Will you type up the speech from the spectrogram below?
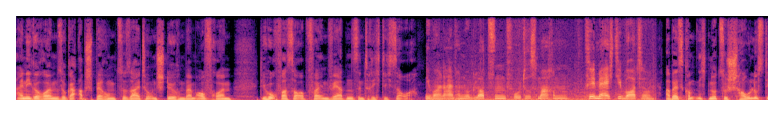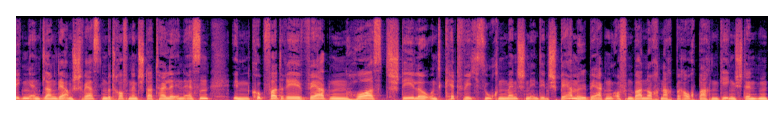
Einige räumen sogar Absperrungen zur Seite und stören beim Aufräumen. Die Hochwasseropfer in Werden sind richtig sauer. Die wollen einfach nur glotzen, Fotos machen. Fehlen mir echt die Worte. Aber es kommt nicht nur zu Schaulustigen entlang der am schwersten betroffenen Stadtteile in Essen. In Kupferdreh, Werden, Horst, Stehle und Kettwig suchen Menschen in den Sperrmüllbergen offenbar noch nach brauchbaren Gegenständen.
